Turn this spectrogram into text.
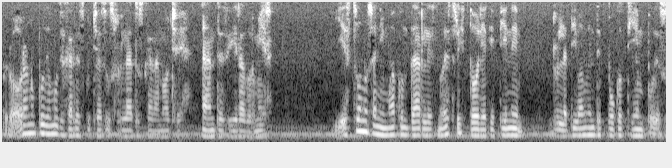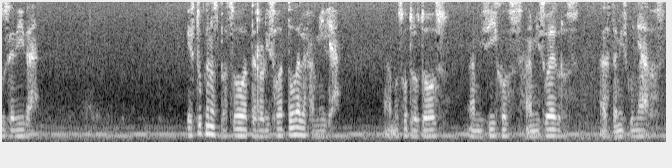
pero ahora no podemos dejar de escuchar sus relatos cada noche antes de ir a dormir. Y esto nos animó a contarles nuestra historia que tiene relativamente poco tiempo de sucedida. Esto que nos pasó aterrorizó a toda la familia, a nosotros dos, a mis hijos, a mis suegros, hasta a mis cuñados,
